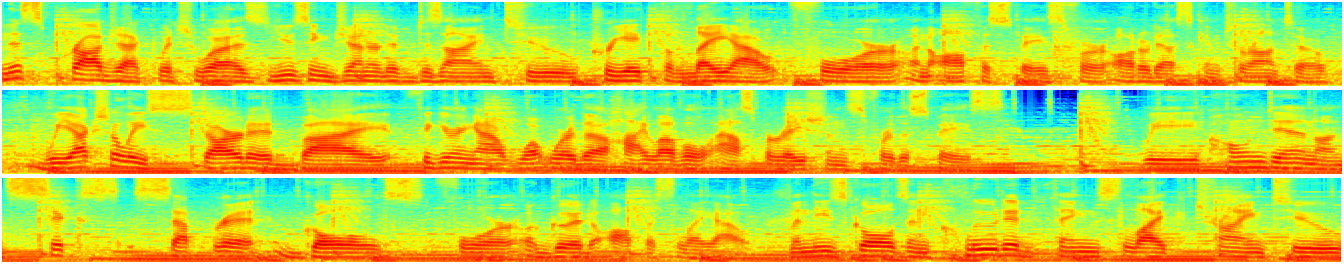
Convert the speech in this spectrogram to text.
this project, which was using generative design to create the layout for an office space for Autodesk in Toronto, we actually started by figuring out what were the high-level aspirations for the space. We honed in on six separate goals for a good office layout. And these goals included things like trying to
